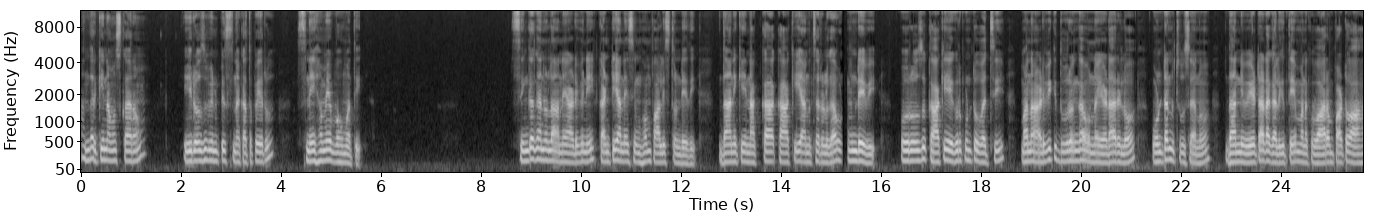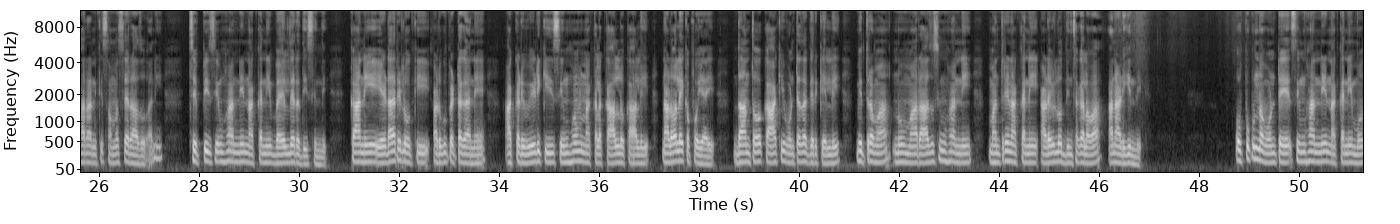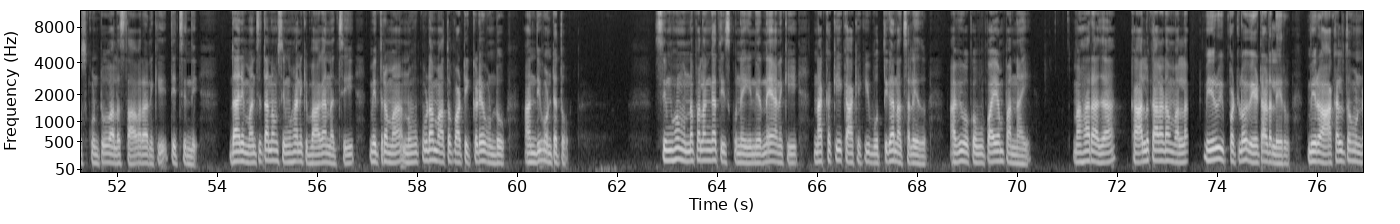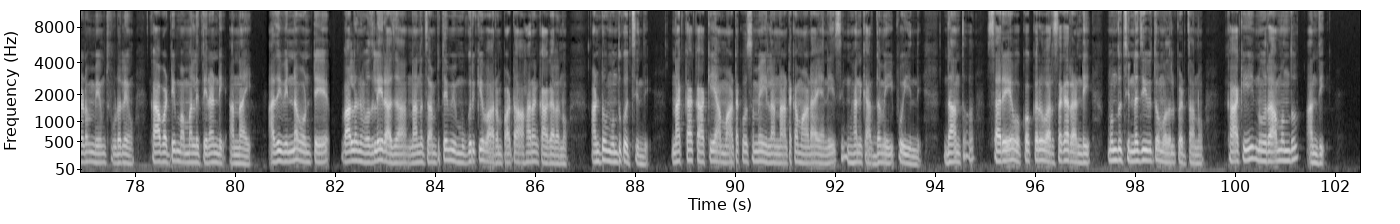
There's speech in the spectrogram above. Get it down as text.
అందరికీ నమస్కారం. ఈరోజు వినిపిస్తున్న కథ పేరు స్నేహమే బహుమతి. సింగగనుల అనే అడవిని కంటి అనే సింహం పాలిస్తుండేది. దానికి నక్క కాకి అనుచరులుగా ఉండేవి. ఓ రోజు కాకి ఎగురుకుంటూ వచ్చి మన అడవికి దూరంగా ఉన్న ఎడారిలో ఒంటను చూశాను. దాన్ని వేటాడగలిగితే మనకు వారం పాటు ఆహారానికి సమస్య రాదు అని చెప్పి సింహాన్ని నక్కని బయలుదేరదీసింది. కానీ ఎడారిలోకి అడుగుపెట్టగానే అక్కడి వేడికి సింహం నక్కల కాళ్ళు కాలి నడవలేకపోయాయి. దాంతో కాకి ఒంటె దగ్గరికి వెళ్ళి మిత్రమా నువ్వు మా రాజుసింహాన్ని మంత్రి నక్కని అడవిలో దించగలవా అని అడిగింది. ఒప్పుకున్న ఒంటె సింహాన్ని నక్కని మోసుకుంటూ వాళ్ళ స్థావరానికి తెచ్చింది. దాని మంచితనం సింహానికి బాగా నచ్చి మిత్రమా నువ్వు కూడా మాతో పాటు ఇక్కడే ఉండు అంది ఒంటెతో. సింహం ఉన్నపలంగా తీసుకున్న ఈ నిర్ణయానికి నక్కకి కాకికి బొత్తిగా నచ్చలేదు. అవి ఒక ఉపాయం పన్నాయి. మహారాజా కాళ్ళు కాలడం వల్ల మీరు ఇప్పట్లో వేటాడలేరు. మీరు ఆకలితో ఉండడం మేము చూడలేము కాబట్టి మమ్మల్ని తినండి అన్నాయి. అది విన్న ఉంటే వాళ్ళని వదిలే రాజా నన్ను చంపితే మీ ముగ్గురికి వారం పాటు ఆహారం కాగలను అంటూ ముందుకొచ్చింది. నక్క కాకి ఆ మాట కోసమే ఇలా నాటకం ఆడాయని సింహానికి అర్థమైపోయింది. దాంతో సరే ఒక్కొక్కరు వరుసగా రండి ముందు చిన్న జీవితో మొదలు పెడతాను. కాకి నువ్వు రా ముందు అంది.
